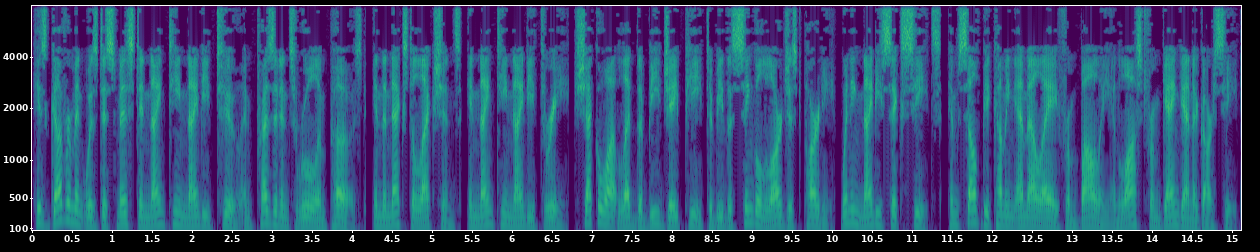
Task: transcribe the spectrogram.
His government was dismissed in 1992 and president's rule imposed. In the next elections, in 1993, Shekhawat led the BJP to be the single largest party, winning 96 seats, himself becoming MLA from Bali and lost from Ganganagar seat.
